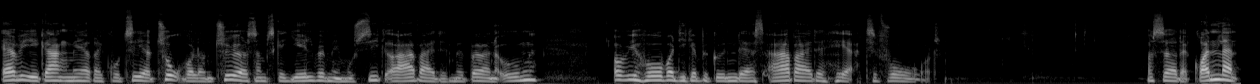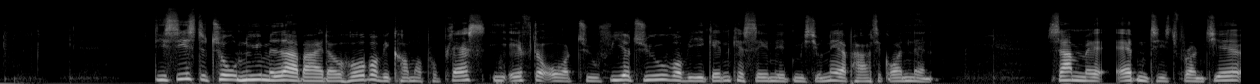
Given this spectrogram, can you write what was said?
er vi i gang med at rekruttere to volontører, som skal hjælpe med musik og arbejdet med børn og unge, og vi håber, de kan begynde deres arbejde her til foråret. Og så er der Grønland. De sidste to nye medarbejdere håber vi kommer på plads i efteråret 2024, hvor vi igen kan sende et missionærpar til Grønland. Sammen med Adventist Frontier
